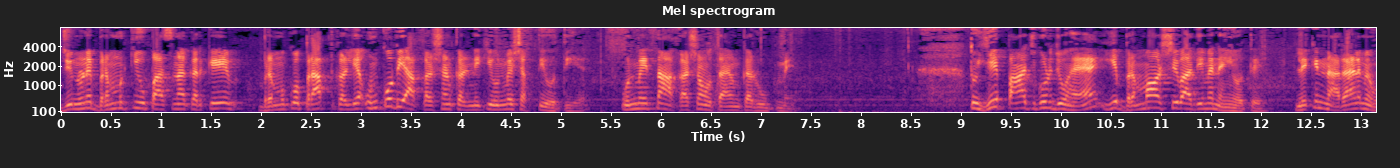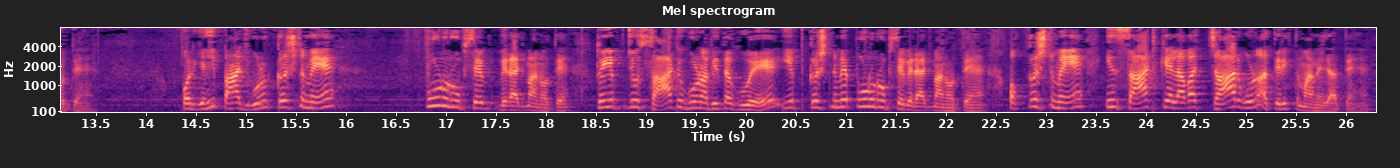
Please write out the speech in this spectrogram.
जिन्होंने ब्रह्म की उपासना करके ब्रह्म को प्राप्त कर लिया, उनको भी आकर्षण करने की उनमें शक्ति होती है। उनमें इतना आकर्षण होता है उनका रूप में। तो ये पाँच गुण जो हैं, ये ब्रह्मा और शिव आदि में नहीं होते, लेकिन नारायण में होते हैं। और यही पाँच गुण कृष्ण में पूर्ण रूप से विराजमान होते हैं। तो ये जो साठ गुण अभी तक हुए, ये कृष्ण में पूर्ण रूप से विराजमान होते हैं। और कृष्ण में इन साठ के अलावा चार गुण अतिरिक्त माने जाते हैं।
